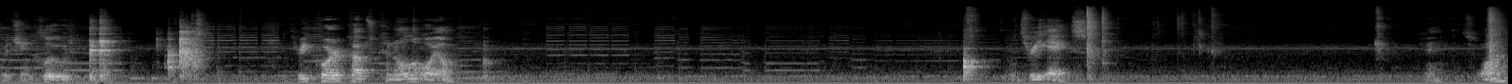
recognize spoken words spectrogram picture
which include 3 quarter cups canola oil, and 3 eggs. Okay, that's one,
